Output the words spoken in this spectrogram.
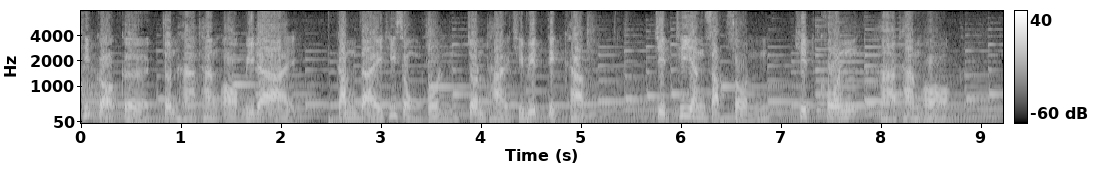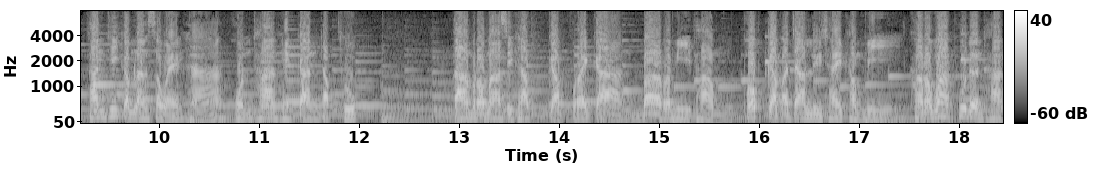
ที่ก่อเกิดจนหาทางออกไม่ได้ กรรมใดที่ส่งผลจนทางชีวิตติดขัด จิตที่ยังสับสน คิดค้น หาทางออก ท่านที่กำลังแสวงหาหนทางแห่งการดับทุกข์ ตามเรามาสิครับกับรายการบารมีธรรม พบกับอาจารย์ลือชัยคำมีคารวะผู้เดินทาง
